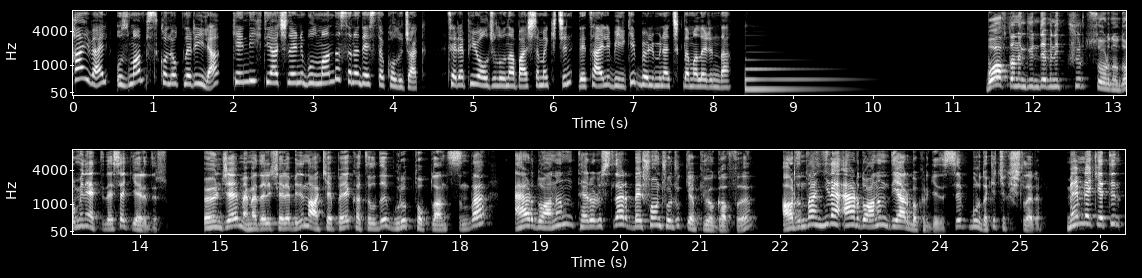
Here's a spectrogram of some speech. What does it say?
Hayvel, uzman psikologlarıyla kendi ihtiyaçlarını bulmanda sana destek olacak. Terapi yolculuğuna başlamak için detaylı bilgi bölümün açıklamalarında. Bu haftanın gündemini Kürt sorunu domine etti desek yeridir. Önce Mehmet Ali Çelebi'nin AKP'ye katıldığı grup toplantısında Erdoğan'ın teröristler 5-10 çocuk yapıyor gafı, ardından yine Erdoğan'ın Diyarbakır gezisi, buradaki çıkışları. Memleketin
